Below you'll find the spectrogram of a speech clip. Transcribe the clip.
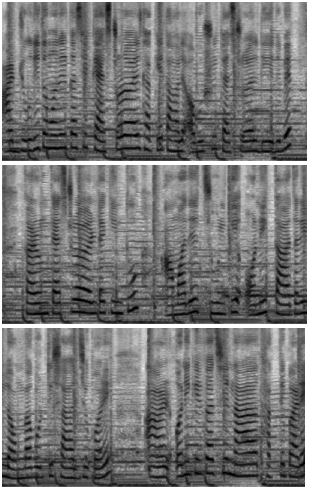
আর যদি তোমাদের কাছে ক্যাস্টর অয়েল থাকে, তাহলে অবশ্যই ক্যাস্টর অয়েল দিয়ে দেবে। কারণ ক্যাস্টর অয়েলটা কিন্তু আমাদের চুলকে অনেক তাড়াতাড়ি লম্বা করতে সাহায্য করে। আর অনেকের কাছে না থাকতে পারে,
